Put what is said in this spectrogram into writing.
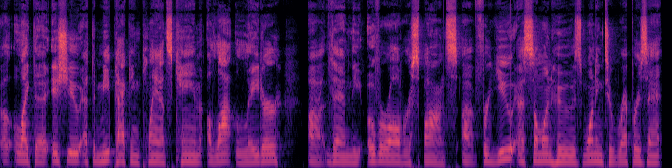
uh, like the issue at the meatpacking plants came a lot later uh, than the overall response. Uh, for you, as someone who's wanting to represent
